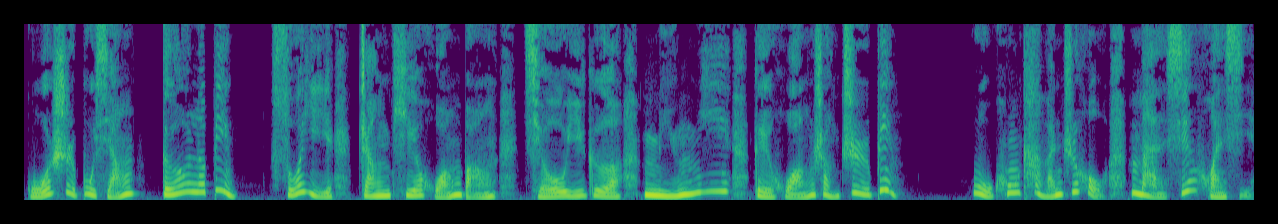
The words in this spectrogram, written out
国事不祥，得了病，所以张贴皇榜，求一个名医给皇上治病。”悟空看完之后，满心欢喜。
